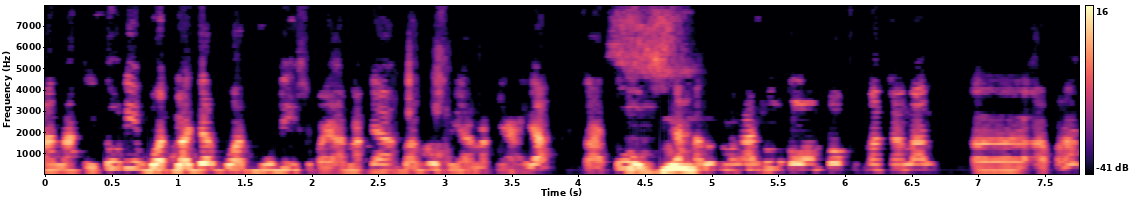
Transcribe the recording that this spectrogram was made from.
anak itu nih buat belajar buat budi supaya anaknya bagus nih anaknya ya Satu, dia harus mengandung kelompok makanan uh, apa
